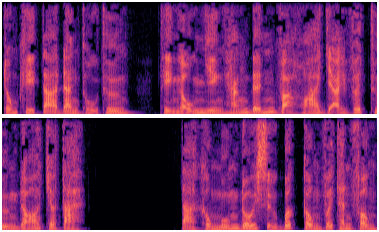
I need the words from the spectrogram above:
Trong khi ta đang thụ thương, thì ngẫu nhiên hắn đến và hóa giải vết thương đó cho ta. Ta không muốn đối xử bất công với Thanh Phong,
